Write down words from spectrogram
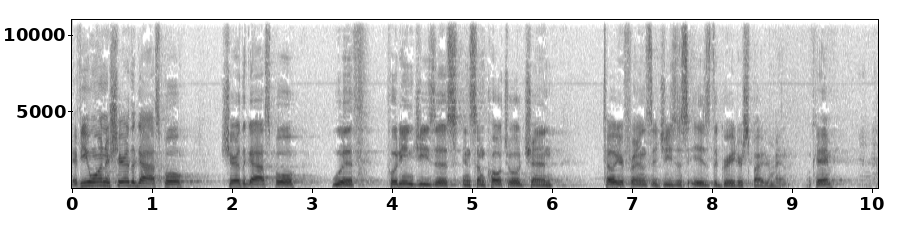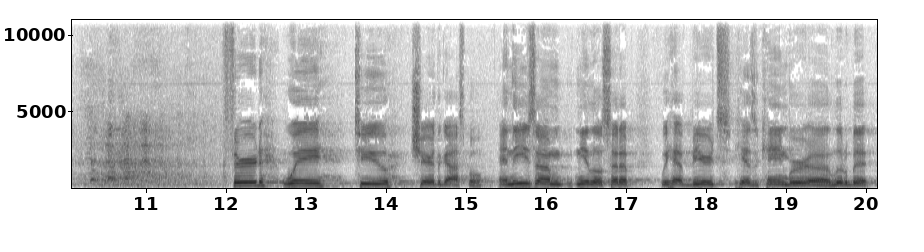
If you want to share the gospel, share the gospel with putting Jesus in some cultural trend. Tell your friends that Jesus is the greater Spider Man. Okay? Third way to share the gospel. And these um, need a little setup. We have beards. He has a cane. We're a little bit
